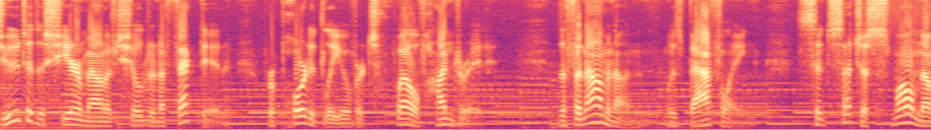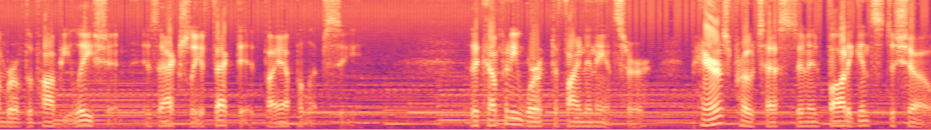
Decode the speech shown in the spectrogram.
Due to the sheer amount of children affected, reportedly over 1,200, the phenomenon was baffling since such a small number of the population is actually affected by epilepsy. The company worked to find an answer. Parents protested and fought against the show,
